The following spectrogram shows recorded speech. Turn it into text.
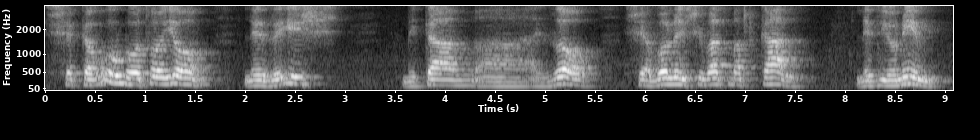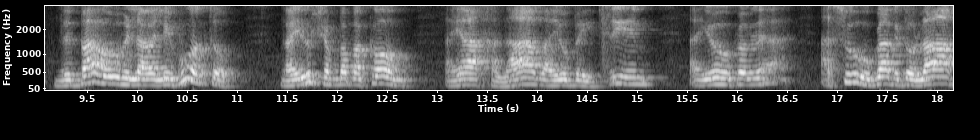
שקבעו באותו יום לאיזה איש מטעם האזור שיבוא לישיבת מטכ"ל לדיונים, ובאו וליוו אותו, והיו שם במקום, היה חלב, היו ביצים, היו כל מיני, עשו עוגה גדולה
